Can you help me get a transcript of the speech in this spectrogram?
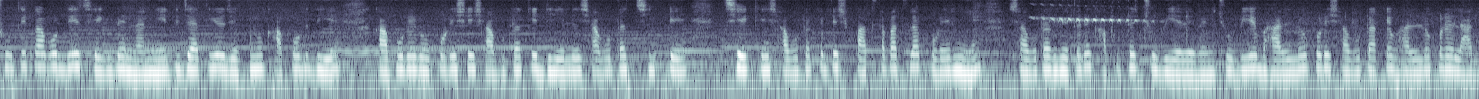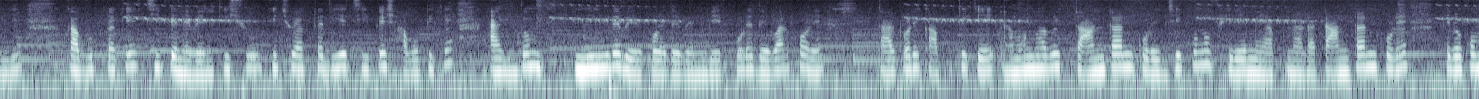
সুতির কাপড় দিয়ে ছেঁকবেন না, নেট জাতীয় যে কোনো কাপড় দিয়ে কাপড়ের ওপরে সেই সাবুটাকে ঢেলে, সাবুটা চিপে, ছেঁকে, সাবুটাকে বেশ পাতলা পাতলা করে নিয়ে সাবুটার ভেতরে কাপড়টা চুবিয়ে দেবেন। চুবিয়ে ভালো করে সাবুটাকে ভালো করে লাগিয়ে কাপড়টাকে চিপে নেবেন। কিছু কিছু একটা দিয়ে চিপে সাবুটিকে একদম নিংড়ে বের করে দেবেন। বের করে দেওয়ার পরে তারপরে কাপড়টিকে এমনভাবে টান টান করে যে কোনো ফ্রেমে আপনারা টান টান করে এরকম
